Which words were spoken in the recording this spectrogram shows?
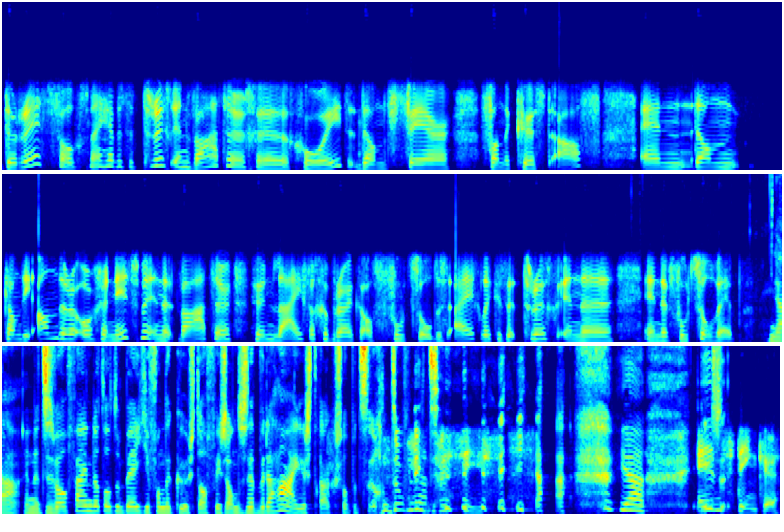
de rest, volgens mij, hebben ze terug in water gegooid, dan ver van de kust af. En dan kan die andere organismen in het water hun lijven gebruiken als voedsel. Dus eigenlijk is het terug in de, in de voedselweb. Ja, en het is wel fijn dat dat een beetje van de kust af is. Anders hebben we de haaien straks op het strand, of niet? Ja, precies. ja, ja. Is... En stinken.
